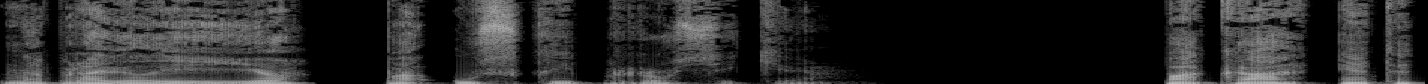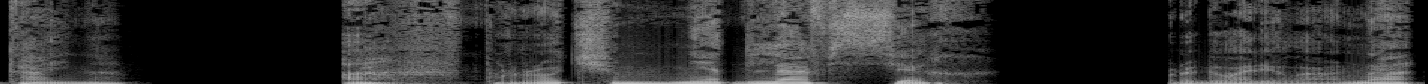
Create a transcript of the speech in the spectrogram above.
направила ее по узкой просеке. «Пока это тайна. А, впрочем, не для всех», — проговорила она,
